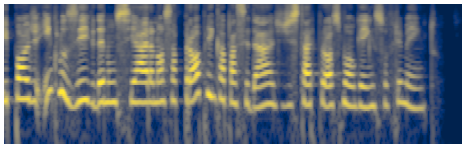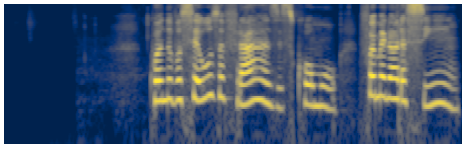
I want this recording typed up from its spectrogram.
e pode, inclusive, denunciar a nossa própria incapacidade de estar próximo a alguém em sofrimento. Quando você usa frases como foi melhor assim,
